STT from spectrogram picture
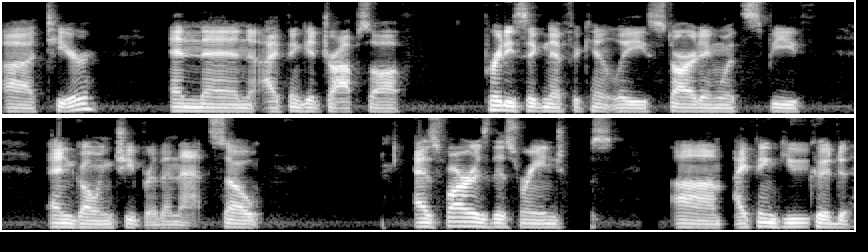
uh, tier, and then I think it drops off pretty significantly, starting with Spieth and going cheaper than that. So as far as this range um, I think you could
